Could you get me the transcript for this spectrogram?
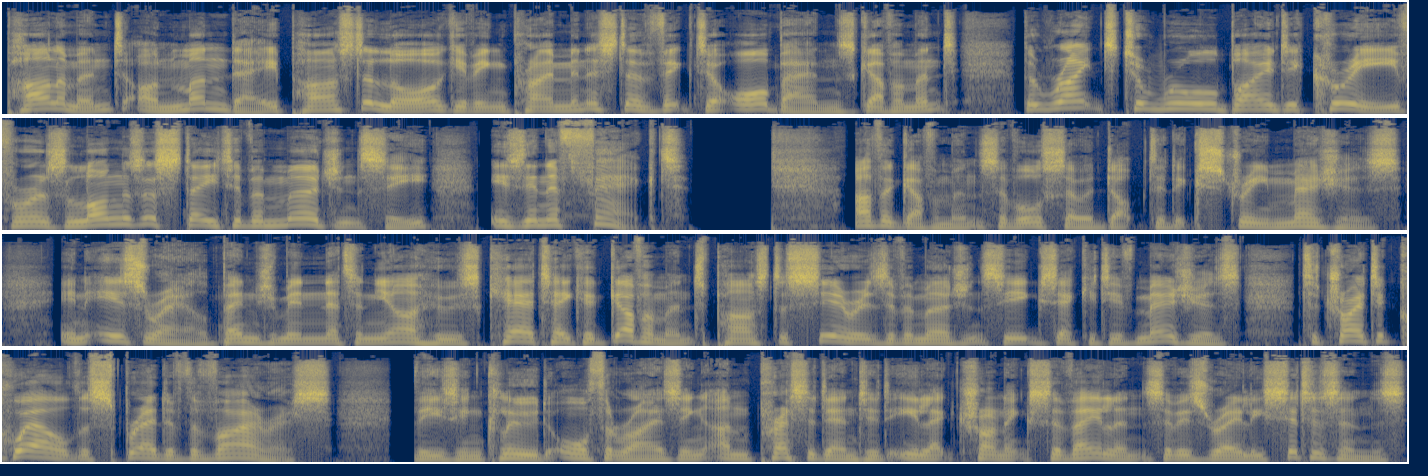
Parliament on Monday passed a law giving Prime Minister Viktor Orban's government the right to rule by decree for as long as a state of emergency is in effect. Other governments have also adopted extreme measures. In Israel, Benjamin Netanyahu's caretaker government passed a series of emergency executive measures to try to quell the spread of the virus. These include authorizing unprecedented electronic surveillance of Israeli citizens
